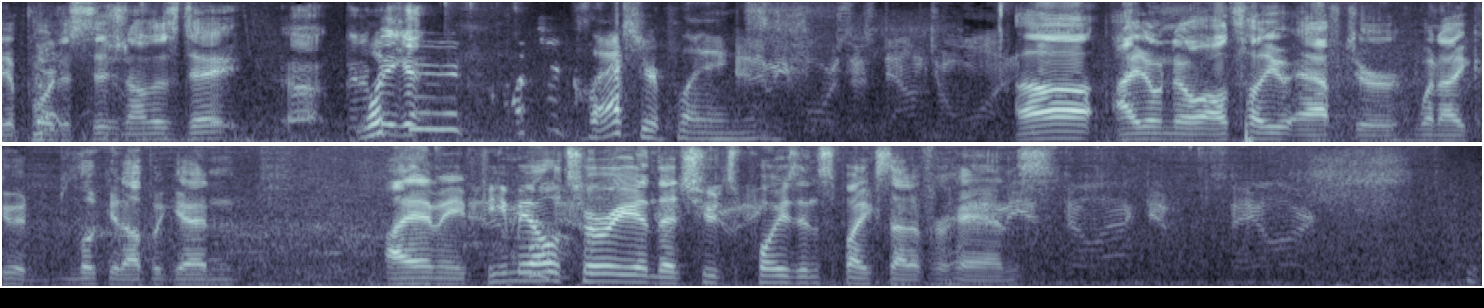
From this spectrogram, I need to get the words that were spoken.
Made a poor decision on this day. Uh, What's your what's your class you're playing? Enemy forces down to one. Uh, I don't know. I'll tell you after when I could look it up again. I am a female Turian that shoots poison spikes out of her hands. Still active. Stay alert.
